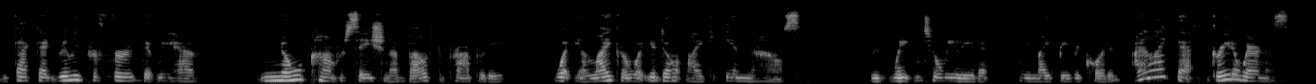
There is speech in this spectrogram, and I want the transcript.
In fact, I'd really prefer that we have no conversation about the property, what you like or what you don't like in the house. We'd wait until we leave it. We might be recorded. I like that. Great awareness.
